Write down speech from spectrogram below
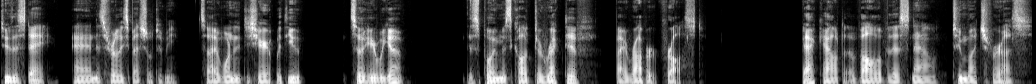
to this day, and it's really special to me. So I wanted to share it with you. So here we go. This poem is called Directive by Robert Frost. Back out of all of this now, too much for us.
